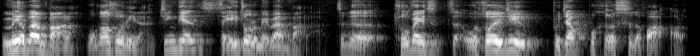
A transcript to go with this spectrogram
没有办法了，我告诉你了，今天谁做的没办法了。这个，除非是这，我说一句比较不合适的话，好了，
